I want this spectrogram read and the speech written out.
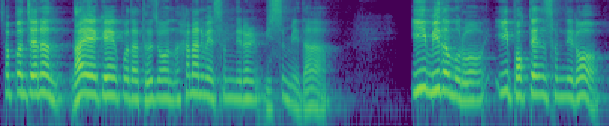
첫 번째는 나의 계획보다 더 좋은 하나님의 섭리를 믿습니다. 이 믿음으로 이 복된 섭리로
